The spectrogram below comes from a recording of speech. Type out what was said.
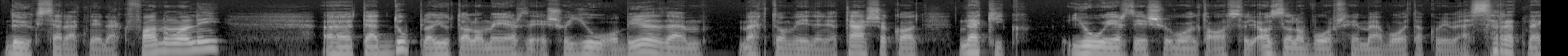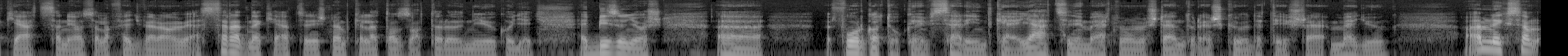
de ők szeretnének fanolni, tehát dupla jutalomérzés, hogy jó a bildem, meg tudom védeni a társakat, nekik jó érzés volt az, hogy azzal a warframe voltak, amivel szeretnek játszani, azzal a fegyverrel, amivel szeretnek játszani, és nem kellett azzal törődniük, hogy egy, egy bizonyos uh, forgatókönyv szerint kell játszani, mert most endurance küldetésre megyünk. Emlékszem,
